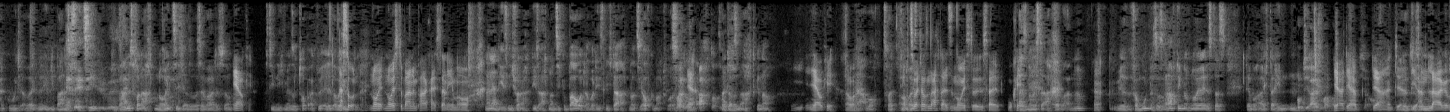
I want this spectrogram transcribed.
Ja, gut, aber eben die Bahn ist, SLC-Hügel. die Bahn ist von 98, also was erwartest du? Ja, okay. Dass die nicht mehr so top aktuell ist. Aber Ach so, eben, neu, neueste Bahn im Park heißt dann eben auch. nein, nein, die ist nicht von, die ist 98 gebaut, aber die ist nicht da 98 aufgemacht worden. 2008 doch. 2008, genau. Ja, okay. Aber Ja, aber auch, zwei, die auch neueste- 2008 als neueste ist halt okay. Also neueste Achterbahn, ne? Ja. Wir vermuten, dass das Rafting noch neuer ist, dass der Bereich da hinten. Und die Eisenbahn. ja, der, der, der, die so Anlage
